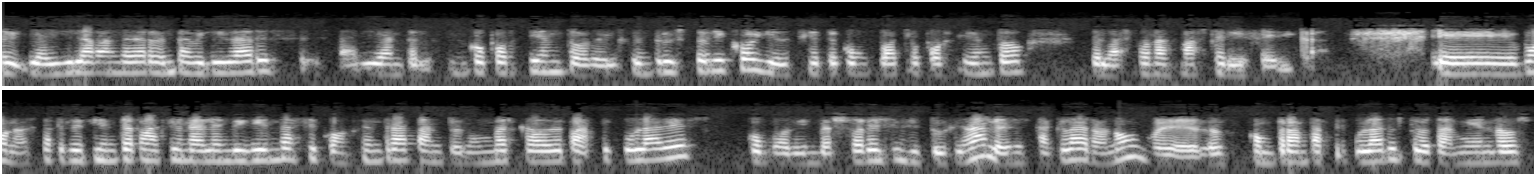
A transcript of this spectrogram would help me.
y ahí la banda de rentabilidades estaría entre el 5% del centro histórico y el 7,4% de las zonas más periféricas. Eh, bueno, esta presencia internacional en vivienda se concentra tanto en un mercado de particulares como de inversores institucionales, está claro, ¿no? Eh, los compran particulares, pero también los,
